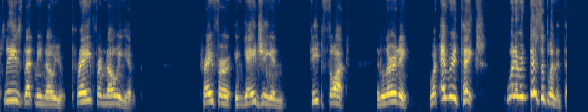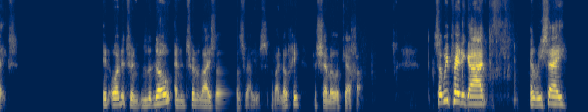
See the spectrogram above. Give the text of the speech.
Please let me know you. Pray for knowing him. Pray for engaging in deep thought and learning, whatever it takes, whatever discipline it takes, in order to know and internalize those values of Anochi Hashem Elokecha. So we pray to God and we say,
